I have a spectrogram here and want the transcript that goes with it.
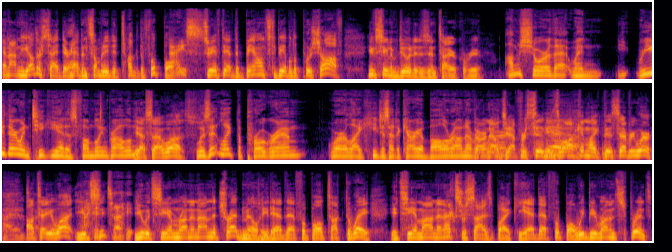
and on the other side they're having somebody to tug the football. Nice. So you have to have the balance to be able to push off. You've seen him do it his entire career. I'm sure that when were you there when Tiki had his fumbling problem? Yes, I was. Was it like the program where like he just had to carry a ball around everywhere? Darnell Jefferson, he's walking like this everywhere. I'll tell you what, you'd see, you would see him running on the treadmill. He'd have that football tucked away. You'd see him on an exercise bike. He had that football. We'd be running sprints.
